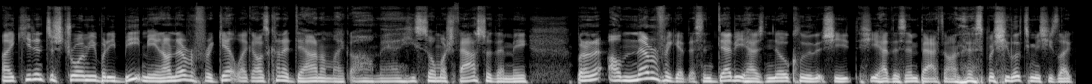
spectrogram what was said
Like he didn't destroy me, but he beat me. And I'll never forget, like I was kind of down. I'm like, oh man, he's so much faster than me. But I'll never forget this. And Debbie has no clue that she she had this impact on this. But she looked at me. She's like,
